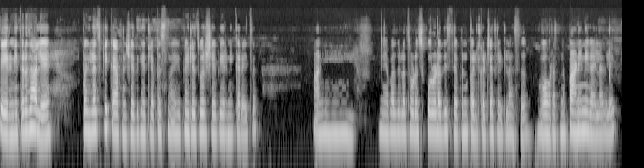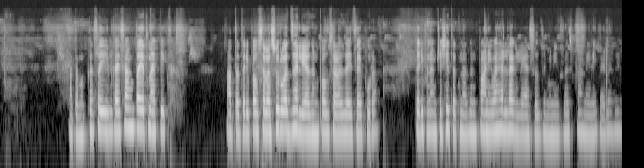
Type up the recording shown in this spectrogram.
पेरणी तर झाली आहे. पहिलंच पीक आहे आपण शेत घेतल्यापासून हे पहिलंच वर्ष आहे पेरणी करायचं. आणि या बाजूला थोडंसं कोरडा दिसतंय पण पलीकडच्या साईडला असं वावरातनं पाणी निघायला लागलं आता मग कसं येईल काय सांगता येत नाही पीक. आता तरी पावसाला सुरुवात झाली अजून पावसाळा जायचा आहे पुरा. तरी पण आमच्या शेतातनं अजून पाणी व्हायला लागलं आहे असं जमिनीतनंच पाणी निघायला लागलं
